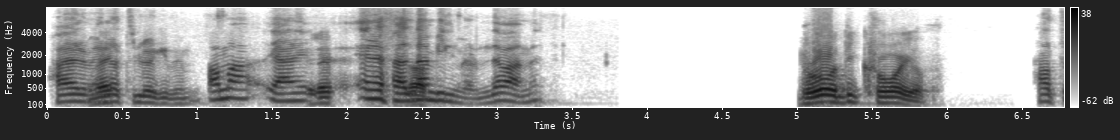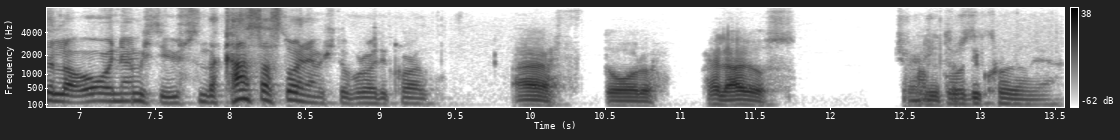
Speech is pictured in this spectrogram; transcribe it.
Hayal Evet. hatırlıyor gibiyim. Ama yani Evet. NFL'den Ya. bilmiyorum. Devam et. Brody Croyle. Hatırla o oynamıştı. Houston'da Kansas'ta oynamıştı Brody Croyle. Evet doğru. Helal olsun. Tur. Brody Croyle ya.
